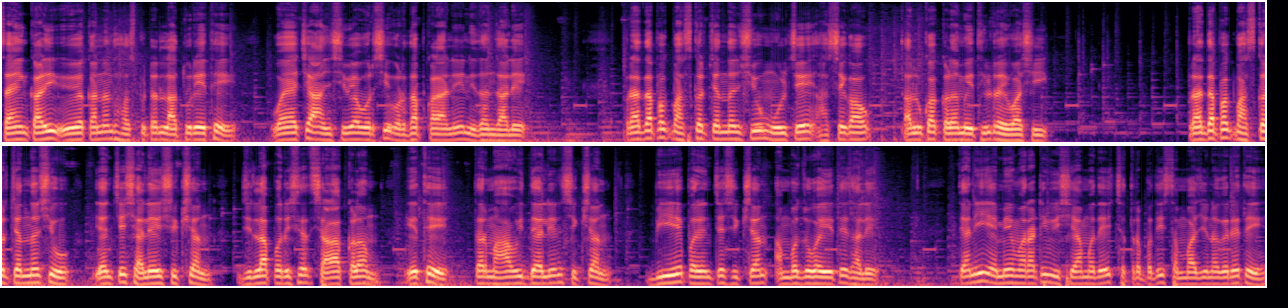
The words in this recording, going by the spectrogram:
सायंकाळी विवेकानंद हॉस्पिटल लातूर येथे वयाच्या ऐंशीव्या वर्षी वर्धापकाळाने निधन झाले. प्राध्यापक भास्कर चंदनशिव मूळचे हासेगाव तालुका कळंब येथील रहिवासी. प्राध्यापक भास्कर चंदनशिव यांचे शालेय शिक्षण जिल्हा परिषद शाळा कळंब येथे तर महाविद्यालयीन शिक्षण बी एपर्यंतचे शिक्षण अंबाजोगाई येथे झाले. त्यांनी एम ए मराठी विषयामध्ये छत्रपती संभाजीनगर येथे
